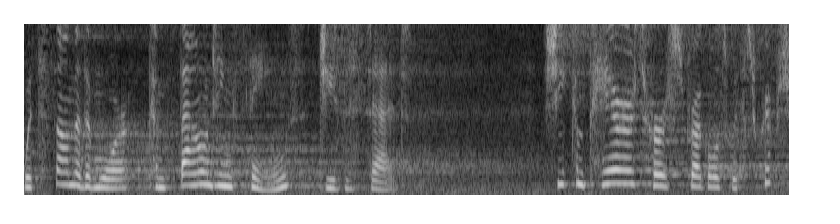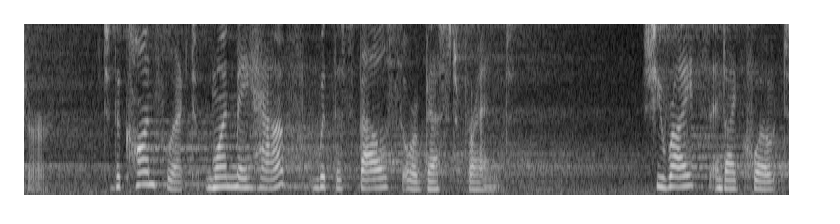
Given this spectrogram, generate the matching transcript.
with some of the more confounding things Jesus said. She compares her struggles with Scripture to the conflict one may have with the spouse or best friend. She writes, and I quote,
